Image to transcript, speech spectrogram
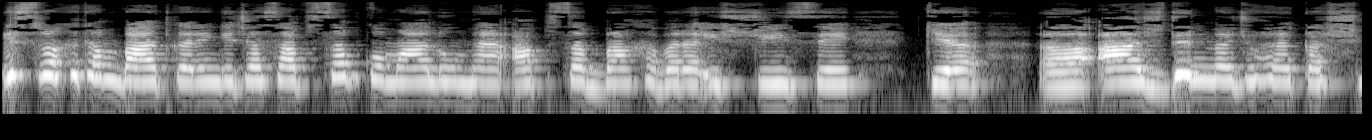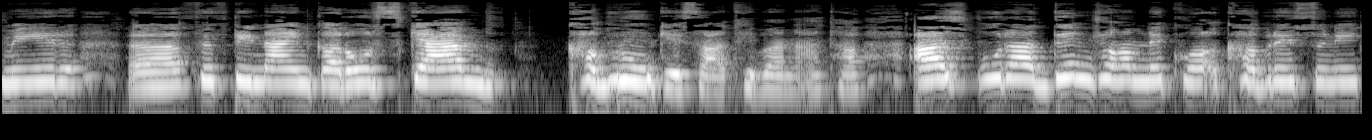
इस वक्त हम बात करेंगे, जैसा आप सबको मालूम है, आप सब बाखबर है इस चीज़ से कि आज दिन में जो है कश्मीर 59 करोड़ स्कैम खबरों के साथ ही बना था। आज पूरा दिन जो हमने खबरें सुनी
